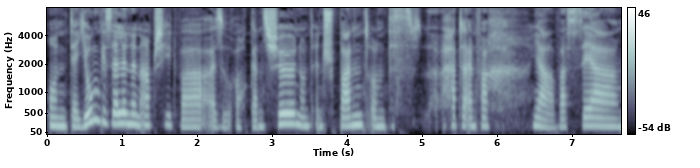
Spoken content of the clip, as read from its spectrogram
Und der Junggesellinnenabschied war also auch ganz schön und entspannt und es hatte einfach, ja, was sehr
